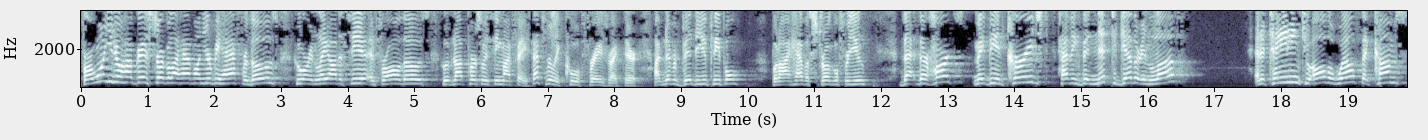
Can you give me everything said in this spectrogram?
For I want you to know how great a struggle I have on your behalf for those who are in Laodicea and for all of those who have not personally seen my face. That's really cool phrase right there. I've never been to you people, but I have a struggle for you. That their hearts may be encouraged, having been knit together in love and attaining to all the wealth that comes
